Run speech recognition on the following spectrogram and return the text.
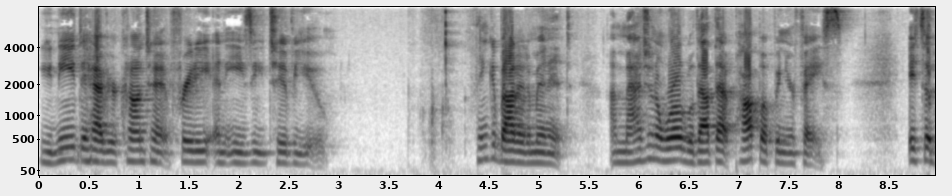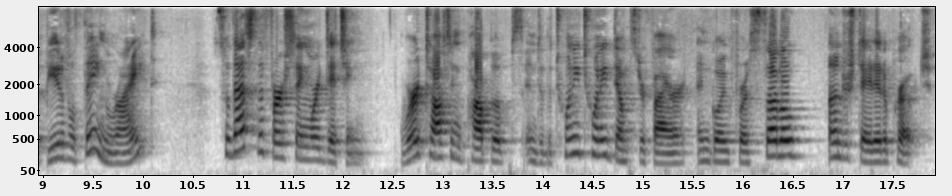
You need to have your content free and easy to view. Think about it a minute. Imagine a world without that pop up in your face. It's a beautiful thing, right? So that's the first thing we're ditching. We're tossing pop ups into the 2020 dumpster fire and going for a subtle, understated approach.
